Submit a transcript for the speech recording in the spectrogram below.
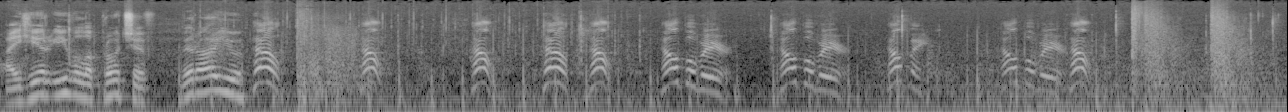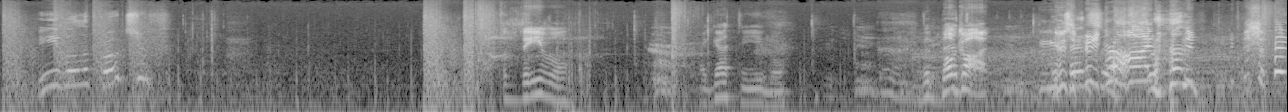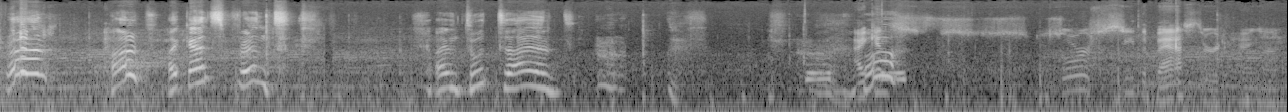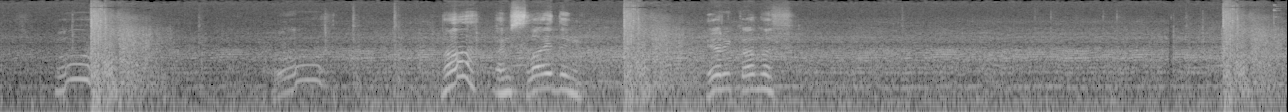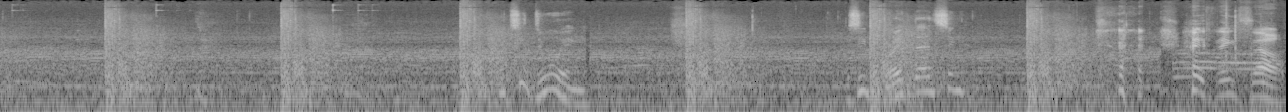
I hear evil approacheth. Where are you? Help! Help! Help! Help! Help! Help over here! Help over here! Help me! Help over here! Help! Evil approacheth! What's the evil? I got the evil. The Oh bed- god! Attention! Run! Run! Run! Help! I can't sprint! I'm too tired. I can Oh. sort of see the bastard. Hang on. Oh. Oh. No, I'm sliding. Here he cometh. What's he doing? Is he breakdancing? I think so.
